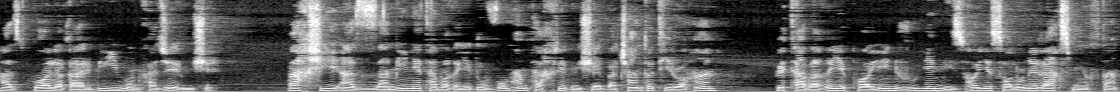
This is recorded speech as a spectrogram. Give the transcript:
از بال غربی منفجر میشه. بخشی از زمین طبقه دوم هم تخریب میشه و چند تا تیراهن به طبقه پایین روی میزهای سالن رقص میفتن.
